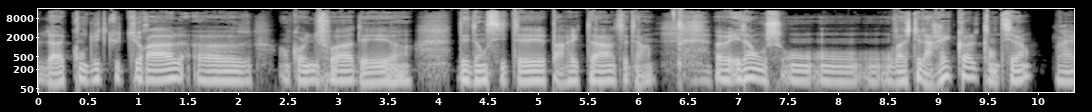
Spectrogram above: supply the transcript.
la conduite culturelle, euh, encore une fois des euh, des densités par hectare, etc. Euh, et là, on, on, on va acheter la récolte entière. Ouais.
